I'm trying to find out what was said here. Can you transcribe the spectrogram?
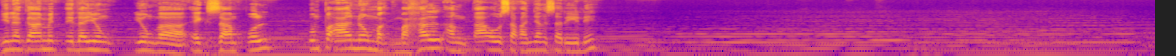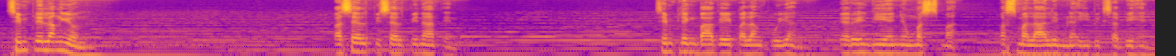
Ginagamit nila yung yung uh, example kung paano magmahal ang tao sa kanyang sarili. Simple lang yun. Pa-selfie-selfie natin. Simpleng bagay pa lang po yan. Pero hindi yan yung mas, ma, mas malalim na ibig sabihin.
